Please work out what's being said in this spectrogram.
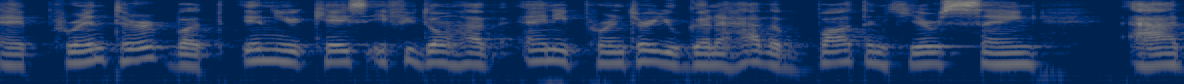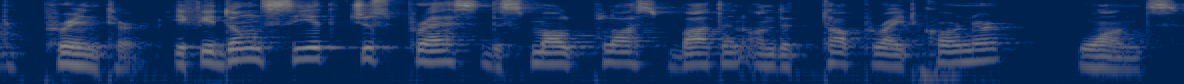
a printer, but in your case, if you don't have any printer, you're gonna have a button here saying add printer. If you don't see it, just press the small plus button on the top right corner once.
